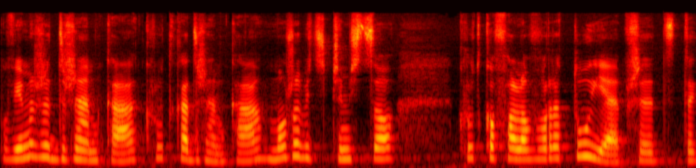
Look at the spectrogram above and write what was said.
Bo wiemy, że drzemka, krótka drzemka może być czymś, co krótkofalowo ratuje przed te,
